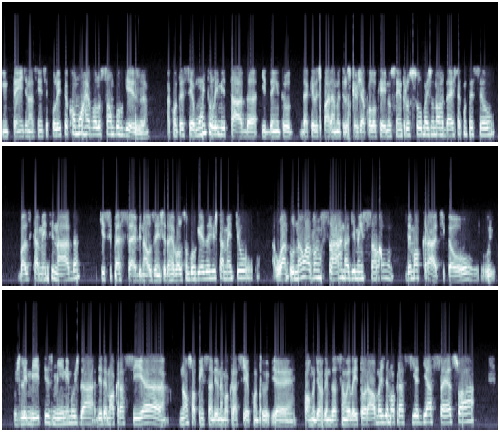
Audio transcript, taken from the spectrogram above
entende na ciência política, como uma revolução burguesa aconteceu muito limitada e dentro daqueles parâmetros que eu já coloquei no Centro-Sul, mas no Nordeste aconteceu basicamente nada que se percebe na ausência da Revolução Burguesa é justamente o, o, o não avançar na dimensão democrática ou o, os limites mínimos da, de democracia, não só pensando em democracia quanto é, forma de organização eleitoral, mas democracia de acesso a,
